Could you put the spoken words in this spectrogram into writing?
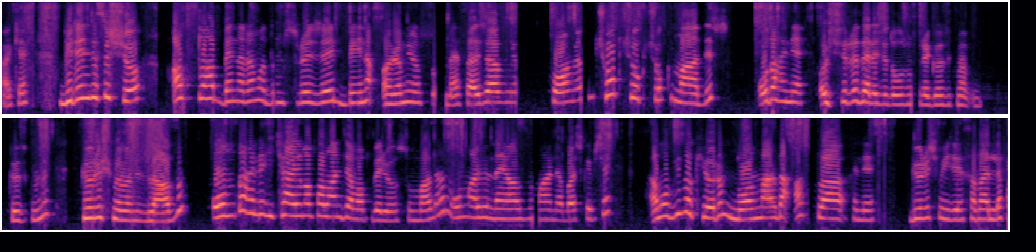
Okey. Birincisi şu. Asla ben aramadığım sürece beni aramıyorsun. Mesaj yazmıyorsun. Sormuyorsun. Çok çok çok nadir. O da hani aşırı derecede uzun süre gözükmem gözükmemek. Görüşmememiz lazım. Onda hani hikayeme falan cevap veriyorsun bazen onun haricinde ne yazdın var ne başka bir şey. Ama bir bakıyorum normalde asla hani görüşmeyeceğin sana laf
